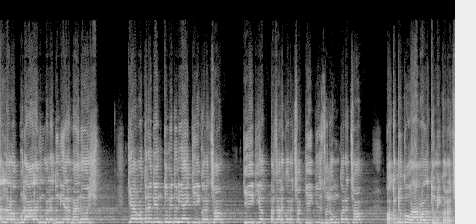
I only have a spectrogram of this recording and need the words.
আল্লাহ রব্বুল আলামিন বলে দুনিয়ার মানুষ কিয়ামতের দিন তুমি দুনিয়ায় কি করেছ কি কি অত্যাচার করেছ কি কি জুলুম করেছ কতটুকু আমল তুমি করেছ?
